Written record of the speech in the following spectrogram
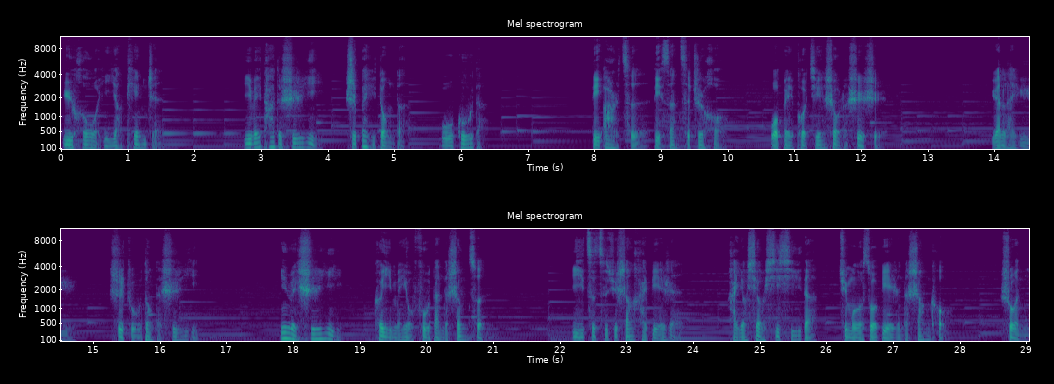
鱼和我一样天真，以为他的失意是被动的、无辜的。第二次、第三次之后，我被迫接受了事实。原来鱼是主动的失意，因为失意可以没有负担的生存，一次次去伤害别人，还要笑嘻嘻的去摩挲别人的伤口。说你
